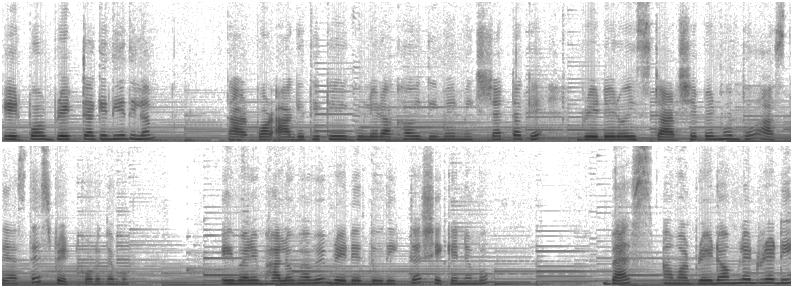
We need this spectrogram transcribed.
এরপর ব্রেডটাকে দিয়ে দিলাম। তারপর আগে থেকে গুলে রাখা ওই ডিমের মিক্সচারটাকে ব্রেডের ওই স্টার শেপের মধ্যে আস্তে আস্তে স্প্রেড করে দেবো। এইবারে ভালোভাবে ব্রেডের দুদিকটা সেকে নেব। ব্যাস আমার ব্রেড অমলেট রেডি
